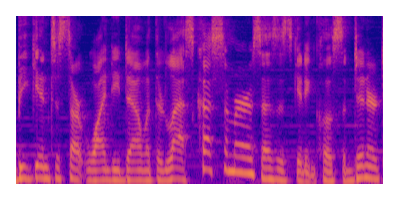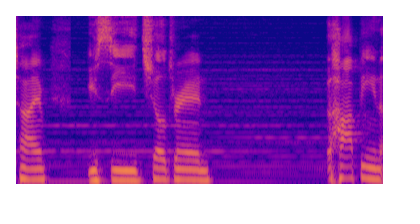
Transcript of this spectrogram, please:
begin to start winding down with their last customers as it's getting close to dinner time. You see children hopping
